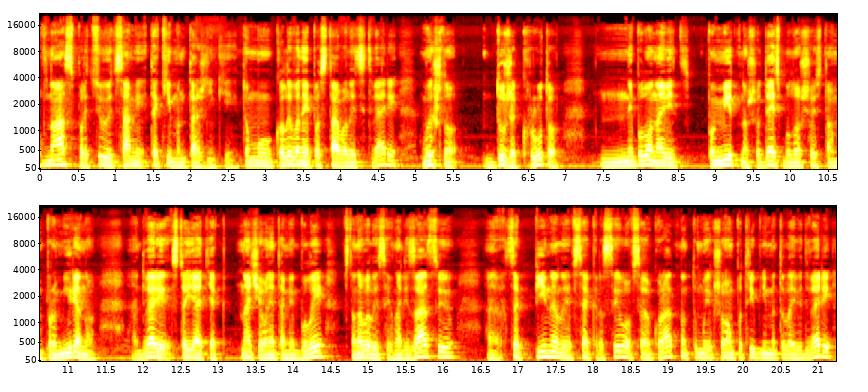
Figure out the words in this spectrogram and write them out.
В нас працюють самі такі монтажники. Тому, коли вони поставили ці двері, вийшло дуже круто. Не було навіть помітно, що десь було щось там проміряно. Двері стоять, як наче вони там і були, встановили сигналізацію, е, запінили, все красиво, все акуратно. Тому, якщо вам потрібні металеві двері,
